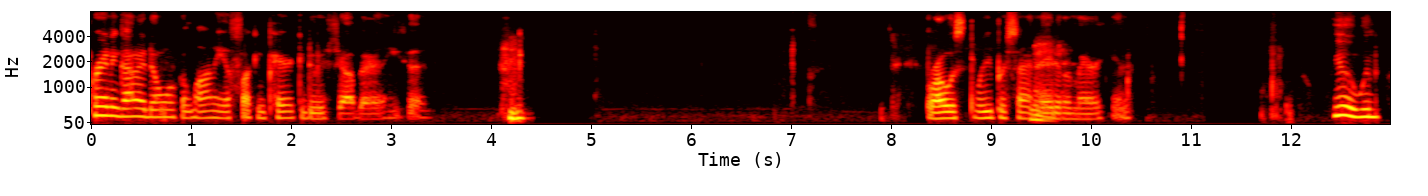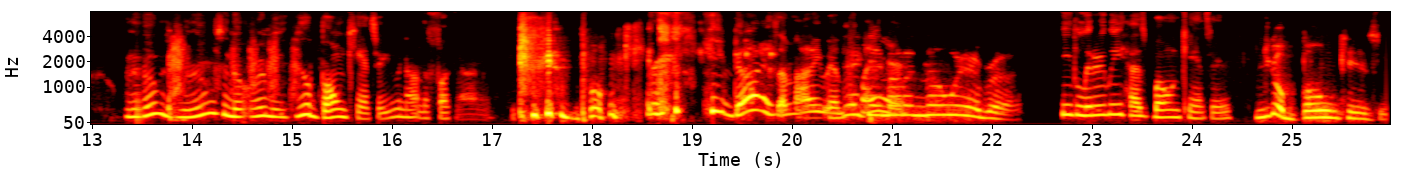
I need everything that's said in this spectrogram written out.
Praying to God I don't work with Lonnie. A fucking parrot could do his job better than he could. Bro is three percent Man. Native American. Yeah, when when I was when I was in the army, you have bone cancer. You were not in the fucking army. Bone cancer. He does. I'm not even That came out of nowhere, bro. He literally has bone cancer. You got bone cancer.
